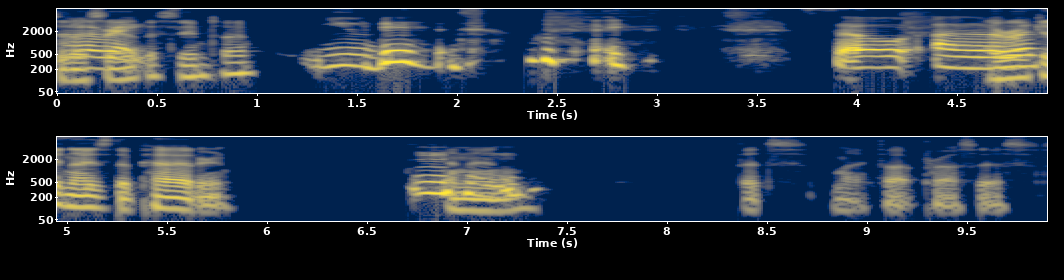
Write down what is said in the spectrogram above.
Did I All say it at the same time? You did. okay. So uh, I recognize the pattern, and mhm. then that's my thought process.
